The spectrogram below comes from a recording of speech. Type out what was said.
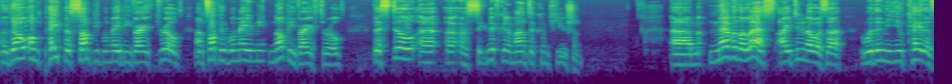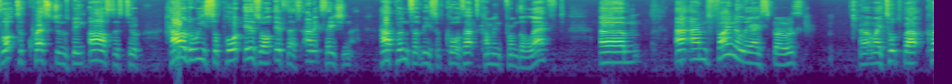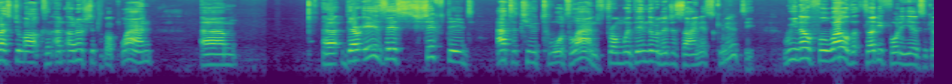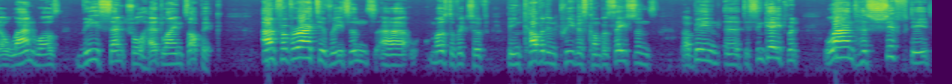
although on paper some people may be very thrilled and some people may not be very thrilled, there's still a, a, a significant amount of confusion. Um, nevertheless, I do know as a within the UK, there's lots of questions being asked as to how do we support Israel if this annexation happens. At least, of course, that's coming from the left. Um, and finally, I suppose, uh, I talked about question marks and, ownership of a plan. Um, uh, there is this shifted attitude towards land from within the religious Zionist community. We know full well that 30, 40 years ago, land was the central headline topic. And for a variety of reasons, uh, most of which have been covered in previous conversations, uh, being uh, disengagement, land has shifted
